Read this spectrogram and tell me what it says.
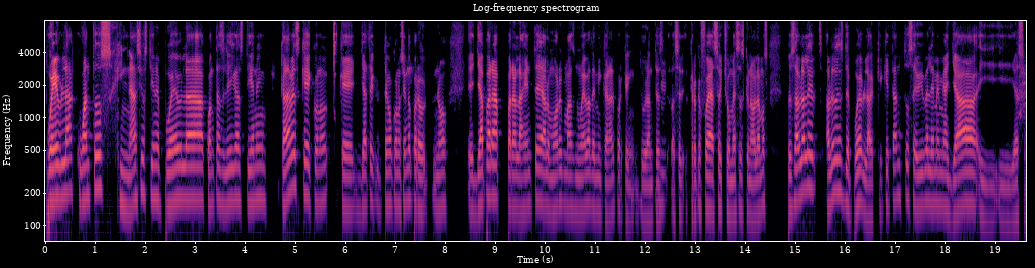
Puebla, ¿cuántos gimnasios tiene Puebla? ¿Cuántas ligas tienen? Cada vez que, que ya te tengo conociendo, pero no, eh, ya para, para la gente a lo mejor más nueva de mi canal, porque durante, creo que fue hace ocho meses que no hablamos, pues háblale, háblales de Puebla, ¿qué, qué tanto se vive el MMA allá y, y eso?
